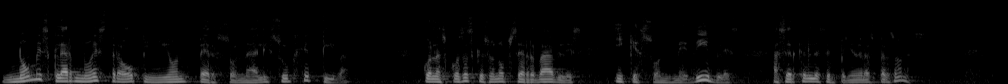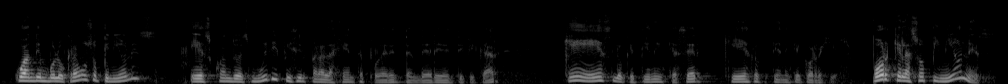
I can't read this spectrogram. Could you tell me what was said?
no mezclar nuestra opinión personal y subjetiva con las cosas que son observables y que son medibles acerca del desempeño de las personas. Cuando involucramos opiniones es cuando es muy difícil para la gente poder entender e identificar qué es lo que tienen que hacer, qué es lo que tienen que corregir. Porque las opiniones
